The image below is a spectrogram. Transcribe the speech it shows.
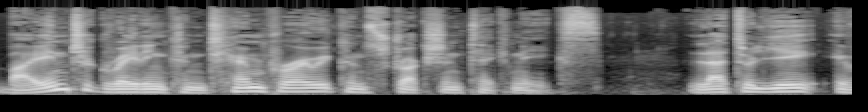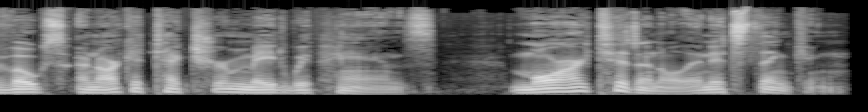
By integrating contemporary construction techniques, L'Atelier evokes an architecture made with hands, more artisanal in its thinking.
